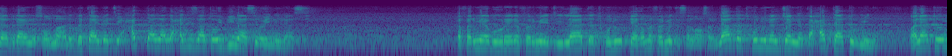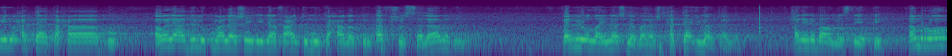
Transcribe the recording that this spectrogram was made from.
لە برای مسلمانت بە تایبەتی حتا لە حەدیزاتەوەی بیناسی ئەوی نیناسی. أفرمي أبو هريرة فرميتي لا تدخلوا غمر فرميتي صلى الله عليه وسلم لا تدخلون الجنة حتى تؤمنوا ولا تؤمنوا حتى تحابوا. أولا أدلكم على شيء إذا فعلتم تحاببتم أفشوا السلام بينكم. فرمي والله ناس نبهشت حتى إيمان كان نبي. هل ربا الوستي بكين أمره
